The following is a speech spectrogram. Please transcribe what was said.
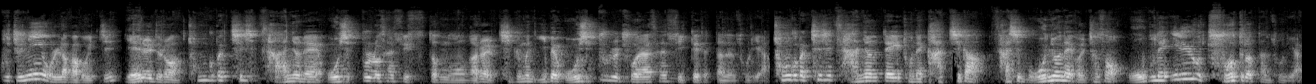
꾸준히 올라가고 있지. 예를 들어 1974년에 50불로 살 수 있었던 무언가를 지금은 250불을 주어야 살 수 있게 됐다는 소리야. 1974년 때의 돈의 가치가 45년에 걸쳐서 5분의 1로 줄어들었다는 소리야.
